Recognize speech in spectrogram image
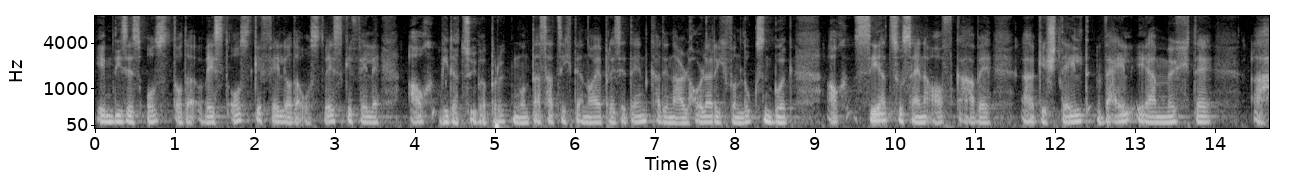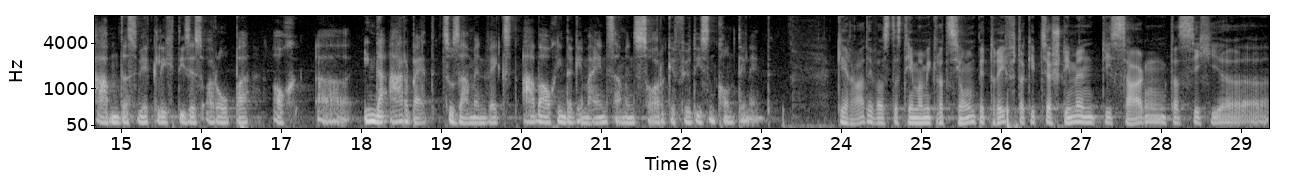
eben dieses Ost- oder West-Ost-Gefälle oder Ost-West-Gefälle auch wieder zu überbrücken. Und das hat sich der neue Präsident, Kardinal Hollerich von Luxemburg, auch sehr zu seiner Aufgabe äh, gestellt, weil er möchte äh, haben, dass wirklich dieses Europa auch in der Arbeit zusammenwächst, aber auch in der gemeinsamen Sorge für diesen Kontinent. Gerade was das Thema Migration betrifft, da gibt es ja Stimmen, die sagen, dass sich hier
